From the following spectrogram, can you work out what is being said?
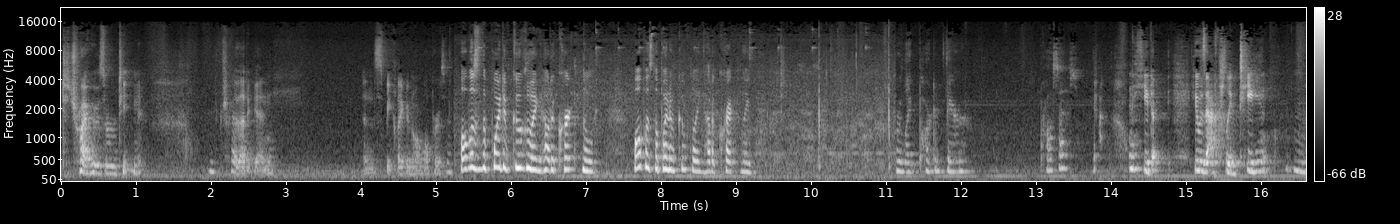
to try his routine. Try that again and speak like a normal person. What was the point of Googling how to correctly, what was the point of Googling how to correctly, or like part of their process? Yeah. He, he was actually teaching, mm.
